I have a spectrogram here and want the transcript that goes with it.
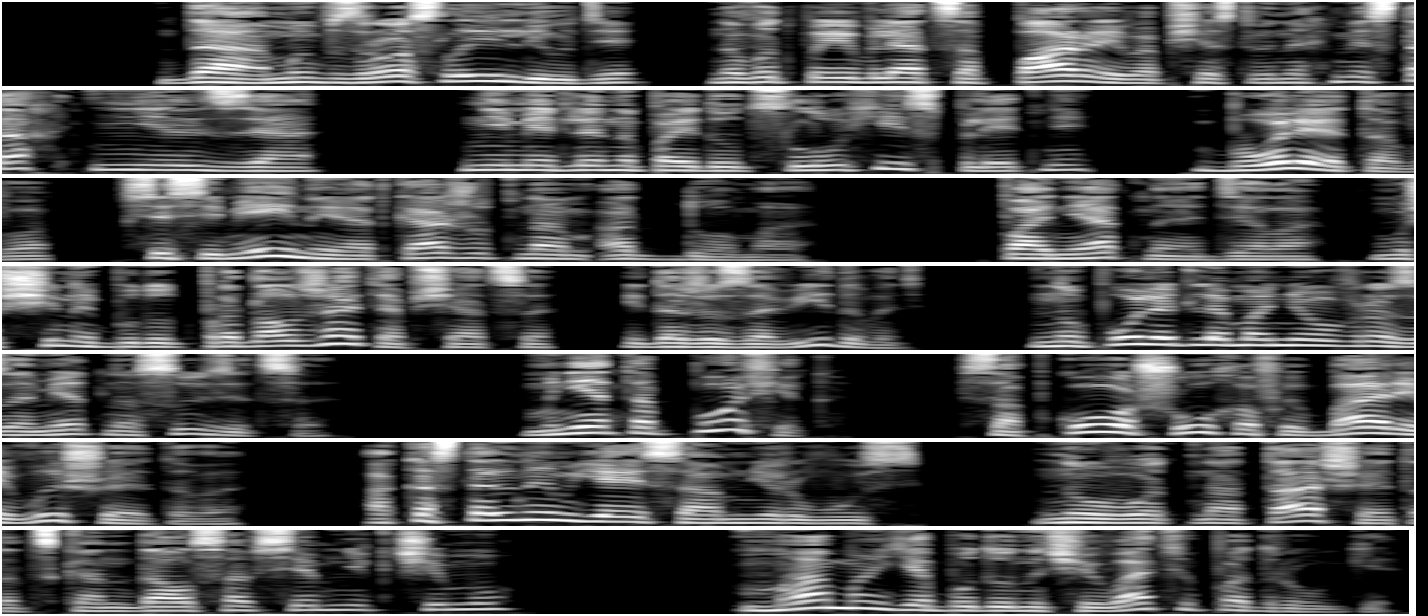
Да, мы взрослые люди, но вот появляться парой в общественных местах нельзя. Немедленно пойдут слухи и сплетни, более того, все семейные откажут нам от дома. Понятное дело, мужчины будут продолжать общаться и даже завидовать, но поле для маневра заметно сузится. Мне-то пофиг. Сапко, Шухов и Барри выше этого, а к остальным я и сам не рвусь. Но вот Наташе этот скандал совсем ни к чему. Мама, я буду ночевать у подруги.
